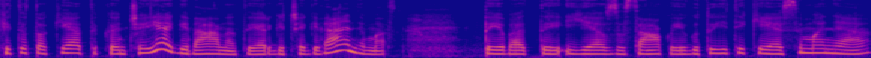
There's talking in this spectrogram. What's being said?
Kiti tokie tik kančioje gyvena, tai argi čia gyvenimas. Tai va, tai Jėzus sako, jeigu tu įtikėsi mane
